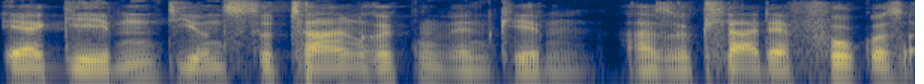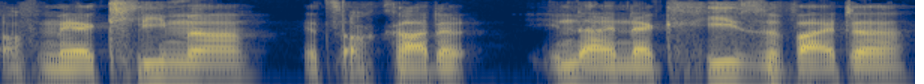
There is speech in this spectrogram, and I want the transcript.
ergeben, die uns totalen Rückenwind geben. Also klar, der Fokus auf mehr Klima, jetzt auch gerade in einer Krise weiter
